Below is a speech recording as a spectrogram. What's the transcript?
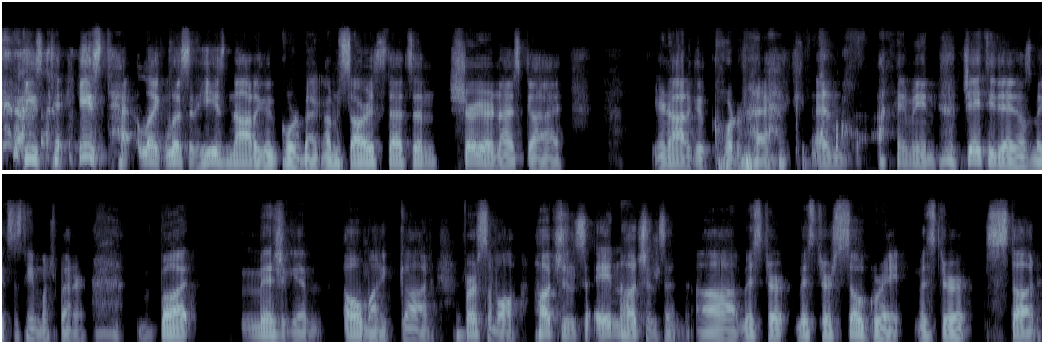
He's t- he's t- like, listen, he is not a good quarterback. I'm sorry, Stetson. Sure, you're a nice guy. You're not a good quarterback. And I mean, JT Daniels makes his team much better. But Michigan, oh my God. First of all, Hutchinson, Aidan Hutchinson, uh, Mr. Mr. So great, Mr. Stud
